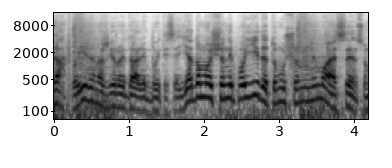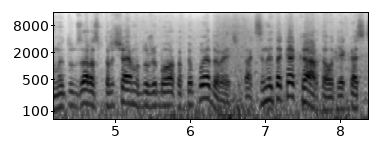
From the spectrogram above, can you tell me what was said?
Так, поїде наш герой далі битися. Я думаю, що не поїде, тому що ну немає сенсу. Ми тут зараз втрачаємо дуже багато ХП, до речі. Так, це не така карта, от якась,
